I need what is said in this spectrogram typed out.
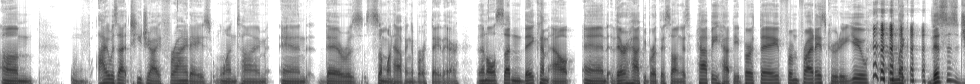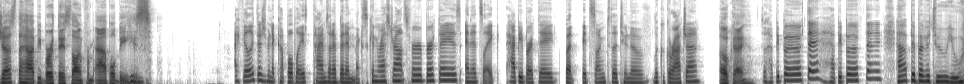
um, I was at TGI Fridays one time and there was someone having a birthday there. And then all of a sudden they come out and their happy birthday song is Happy, Happy Birthday from Friday's Crew to You. I'm like, this is just the happy birthday song from Applebee's. I feel like there's been a couple place times that I've been in Mexican restaurants for birthdays, and it's like happy birthday, but it's sung to the tune of La Cucaracha. Okay. So happy birthday, happy birthday, happy birthday to you.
